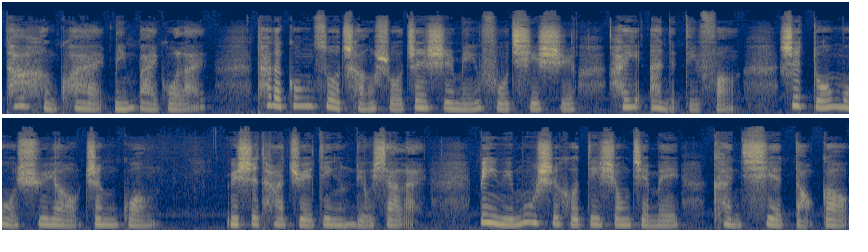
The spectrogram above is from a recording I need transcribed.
他很快明白过来，他的工作场所正是名副其实黑暗的地方，是多么需要争光。于是他决定留下来，并与牧师和弟兄姐妹恳切祷告，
